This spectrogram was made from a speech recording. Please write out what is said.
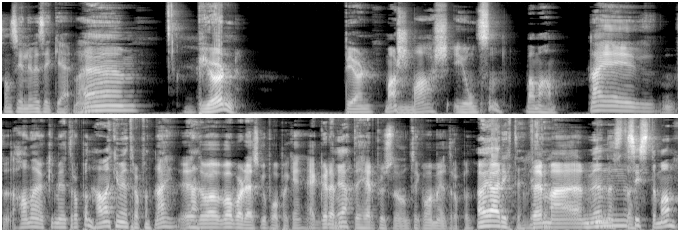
Sannsynligvis ikke. Eh, Bjørn Bjørn Mars, Mars Johnsen. hva med han? Nei, han er jo ikke med i troppen. Han er ikke med i troppen. Nei, det var var bare det jeg skulle påpeke. Jeg glemte Ja. helt plutselig at han ikke var med i troppen. Å ja, riktig. riktig. Hvem er den Men neste? sistemann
